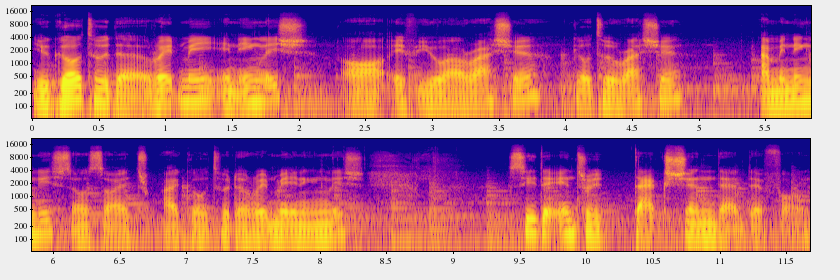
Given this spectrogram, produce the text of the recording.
you go to the readme in English or if you are Russia go to Russia. I'm in English also I, I go to the readme in English. See the introduction that they form.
